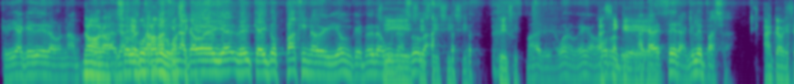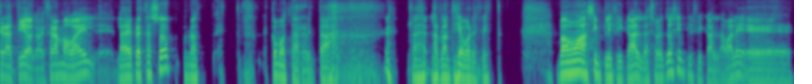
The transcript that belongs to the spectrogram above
creía que era una. No, no, ya he borrado lo básico. Acabo de ver que hay dos páginas de guion, que no era una sola. Sí, sí, sí, sí, sí, Madre mía, bueno, venga, vamos rápido. Que... La cabecera, ¿qué le pasa? A cabecera, tío, a cabecera mobile, eh, la de PrestaShop es como está reventada la, plantilla por defecto. Vamos a simplificarla, sobre todo simplificarla, ¿vale? Eh,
